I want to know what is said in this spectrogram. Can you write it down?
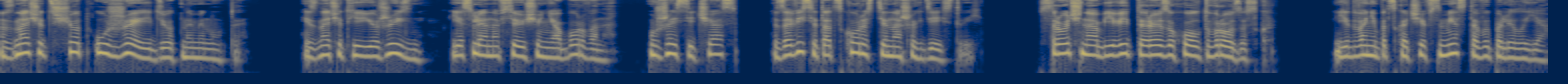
Значит, счет уже идет на минуты. И значит, ее жизнь, если она все еще не оборвана, уже сейчас зависит от скорости наших действий. Срочно объявить Терезу Холт в розыск. Едва не подскочив с места, выпалила я.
